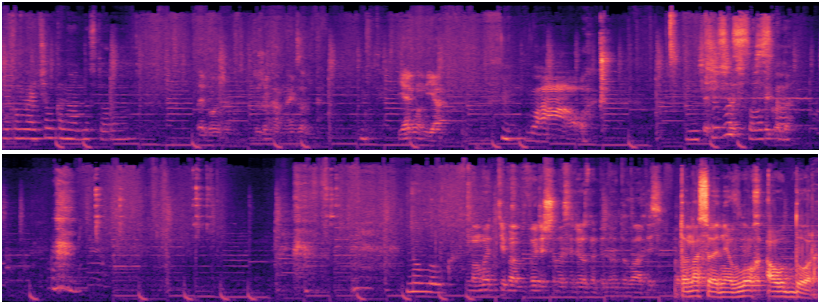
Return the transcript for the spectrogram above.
Яка моя чолка на одну сторону. Дай Боже, дуже гарно, як завжди. Як вам я? Вау! Нічого соска. Ну лук. Ну ми типа вирішили серйозно підготуватись. То у нас сьогодні влог аутдор.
